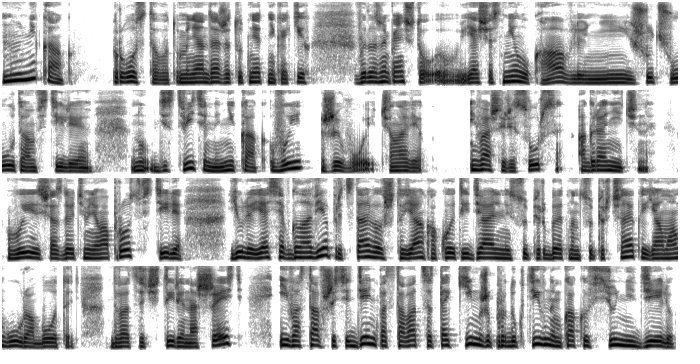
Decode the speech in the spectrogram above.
Ну, никак. Просто вот у меня даже тут нет никаких... Вы должны понять, что э, я сейчас не лукавлю, не шучу там в стиле... Ну, действительно, никак. Вы живой человек, и ваши ресурсы ограничены. Вы сейчас задаете мне вопрос в стиле, Юля, я себе в голове представил, что я какой-то идеальный супер-бэтмен, супер-человек, и я могу работать 24 на 6 и в оставшийся день подставаться таким же продуктивным, как и всю неделю.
